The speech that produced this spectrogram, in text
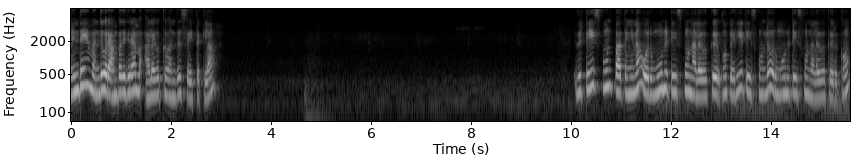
வெந்தயம் வந்து ஒரு ஐம்பது கிராம் அளவுக்கு வந்து சேர்த்துக்கலாம். இது டீஸ்பூன் பார்த்தீங்கன்னா ஒரு மூணு டீஸ்பூன் அளவுக்கு இருக்கும். பெரிய டீஸ்பூனில் ஒரு மூணு டீஸ்பூன் அளவுக்கு இருக்கும்.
